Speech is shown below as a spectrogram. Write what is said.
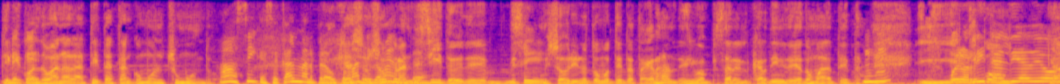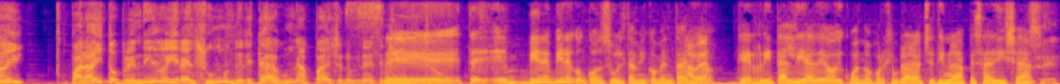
De, que cuando van a la teta están como en su mundo. Ah, sí, que se calman, pero Y que esos automáticamente. son grandecitos, ¿viste? Mi, Sí. mi sobrino tomó teta hasta grande, iba a empezar el jardín y todavía tomaba teta. y Bueno, el tipo Rita, el día de hoy- paradito, prendido, y era en su mundo. Él estaba con una paz, yo no miraba ese Sí. Eh, te- eh, viene, viene con consulta mi comentario. A ver. Que Rita el día de hoy, cuando por ejemplo anoche tiene una pesadilla Sí.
